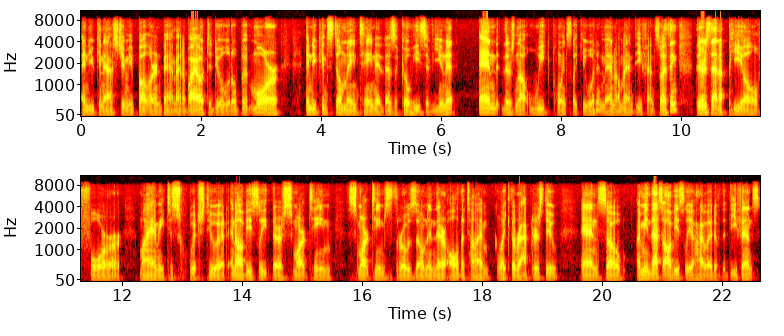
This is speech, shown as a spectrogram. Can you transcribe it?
and you can ask Jimmy Butler and Bam Adebayo to do a little bit more, and you can still maintain it as a cohesive unit. And there's not weak points like you would in man on man defense. So I think there's that appeal for Miami to switch to it. And obviously, they're a smart team. Smart teams throw zone in there all the time, like the Raptors do. And so, I mean, that's obviously a highlight of the defense.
